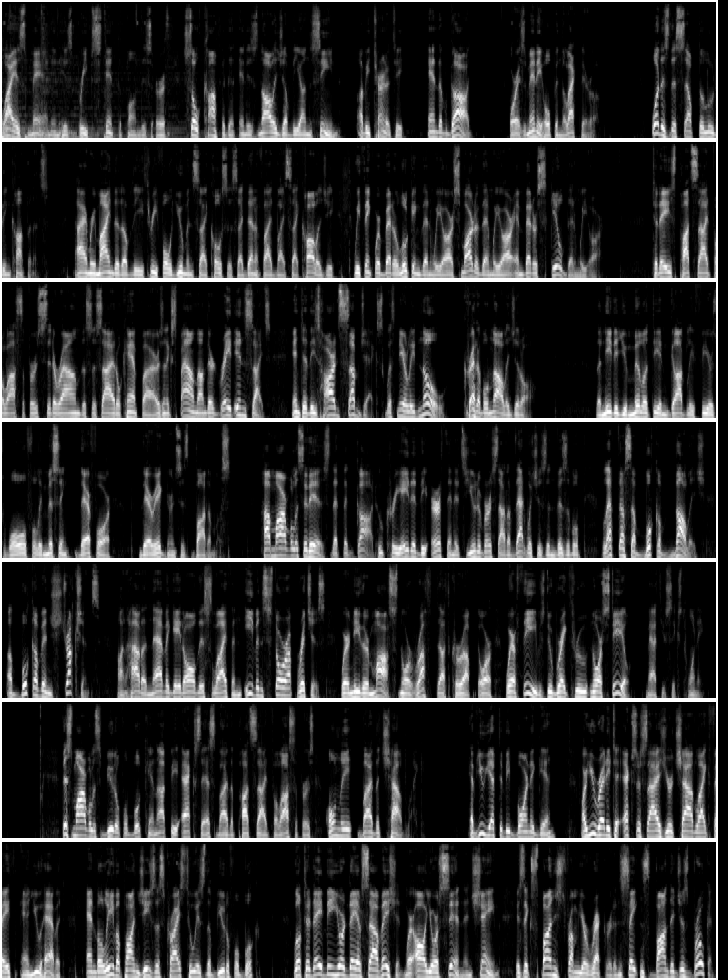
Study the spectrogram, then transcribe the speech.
Why is man in his brief stint upon this earth so confident in his knowledge of the unseen, of eternity, and of God, or as many hope in the lack thereof? What is this self-deluding confidence? I am reminded of the threefold human psychosis identified by psychology. We think we're better looking than we are, smarter than we are, and better skilled than we are. Today's pot-side philosophers sit around the societal campfires and expound on their great insights into these hard subjects with nearly no credible knowledge at all. The needed humility and godly fears woefully missing. Therefore, their ignorance is bottomless. How marvelous it is that the God who created the earth and its universe out of that which is invisible left us a book of knowledge, a book of instructions on how to navigate all this life and even store up riches where neither moss nor rust doth corrupt, or where thieves do break through nor steal. Matthew 6:20. This marvelous, beautiful book cannot be accessed by the pot-side philosophers, only by the childlike. Have you yet to be born again? Are you ready to exercise your childlike faith, and you have it, and believe upon Jesus Christ, who is the beautiful book? Will today be your day of salvation, where all your sin and shame is expunged from your record and Satan's bondage is broken?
